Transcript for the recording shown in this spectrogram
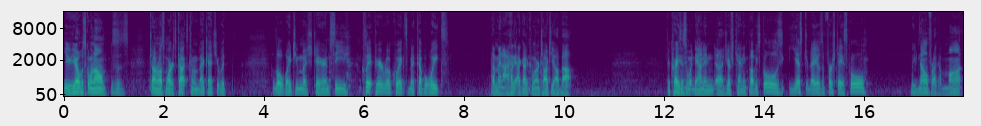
Yo, what's going on? This is John Ross Marcus Cox coming back at you with a little way too much JRMC clip here, real quick. It's been a couple weeks. I mean, I had I got to come over and talk to y'all about the craziness that went down in uh, Jefferson County Public Schools yesterday. It was the first day of school. We've known for like a month,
